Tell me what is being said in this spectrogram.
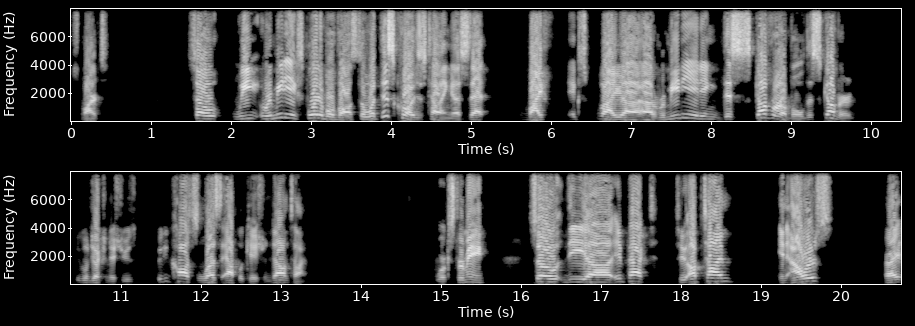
smarts. So we remediate exploitable vulns. So what this quote is telling us that by by uh, uh, remediating discoverable, discovered SQL injection issues, we can cost less application downtime. Works for me. So the uh, impact to uptime in hours, right?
